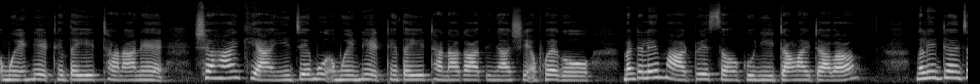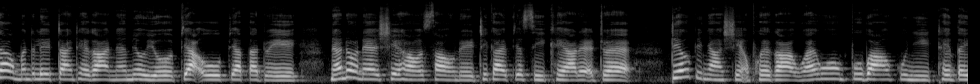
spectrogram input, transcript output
အမွေအနှစ်ထိသိရေးဌာနနဲ့ရှဟိုင်းခရိုင်ယဉ်ကျေးမှုအမွေအနှစ်ထိသိရေးဌာနကပညာရှင်အဖွဲ့ကိုမန္တလေးမှာတွေ့ဆုံအကူအညီတောင်းလိုက်တာပါငလင်တန်ကြောင့်မန္တလေးတိုင်းထက်ကနမ်းမြို့ရိုးပြအိုးပြတ်တွေနန်းတော်နဲ့ရှေးဟောင်းအဆောင်တွေထိခိုက်ပျက်စီးခဲ့ရတဲ့အတွက်တရုတ်ပညာရှင်အဖွဲ့ကဝိုင်းဝန်းပူးပေါင်းအကူအညီထိသိ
